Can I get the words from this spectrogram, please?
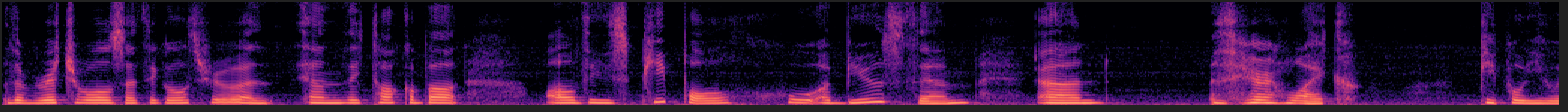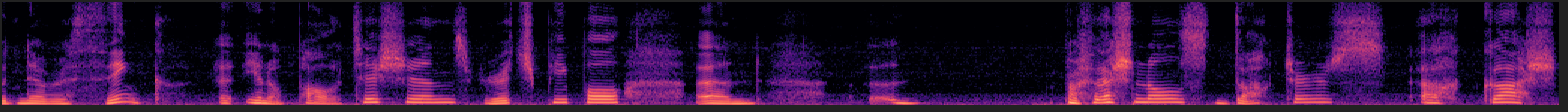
the rituals that they go through, and, and they talk about all these people who abuse them, and they're like people you would never think. Uh, you know, politicians, rich people, and uh, professionals, doctors. Oh, gosh,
